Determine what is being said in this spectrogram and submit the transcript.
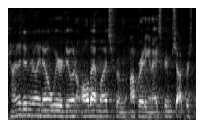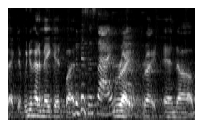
kind of didn't really know we were doing all that much from operating an ice cream shop perspective. We knew how to make it, but The business side. Right, right. And um,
